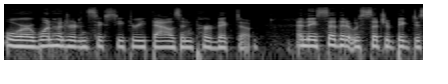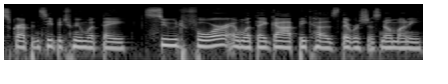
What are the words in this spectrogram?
or 163,000 per victim. And they said that it was such a big discrepancy between what they sued for and what they got because there was just no money.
